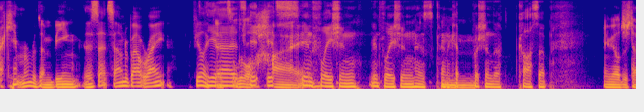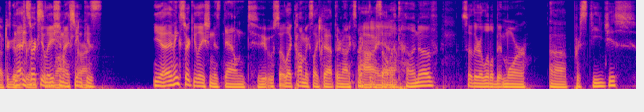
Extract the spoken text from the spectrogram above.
I can't remember them being. Does that sound about right? I feel like yeah, that's a it's, little it- high. it's inflation. Inflation has kind of Hmm. kept pushing the costs up. Maybe I'll just have to go. that circulation, I think, is yeah, I think circulation is down too. So like comics like that, they're not expecting Ah, to sell yeah. a ton of, so they're a little bit more uh, prestigious.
